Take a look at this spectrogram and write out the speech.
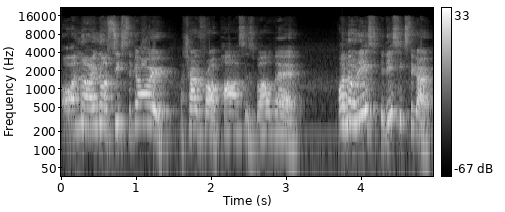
Oh no, not six to go. I tried to throw a pass as well there. Oh no, it is. It is six to go.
